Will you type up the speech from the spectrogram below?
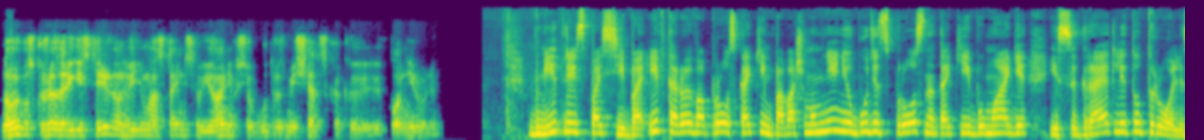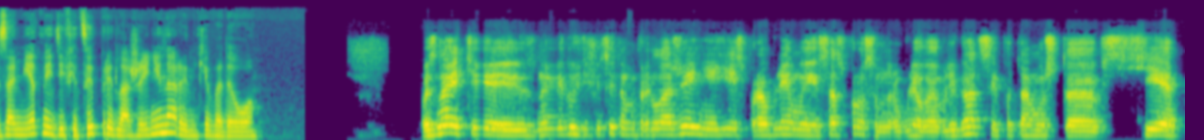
Но выпуск уже зарегистрирован, видимо, останется в юанях, все будет размещаться, как и планировали. Дмитрий, спасибо. И второй вопрос. Каким, по вашему мнению, будет спрос на такие бумаги? И сыграет ли тут роль заметный дефицит предложений на рынке ВДО? Вы знаете, наряду с дефицитом предложений есть проблемы со спросом на рублевые облигации, потому что все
